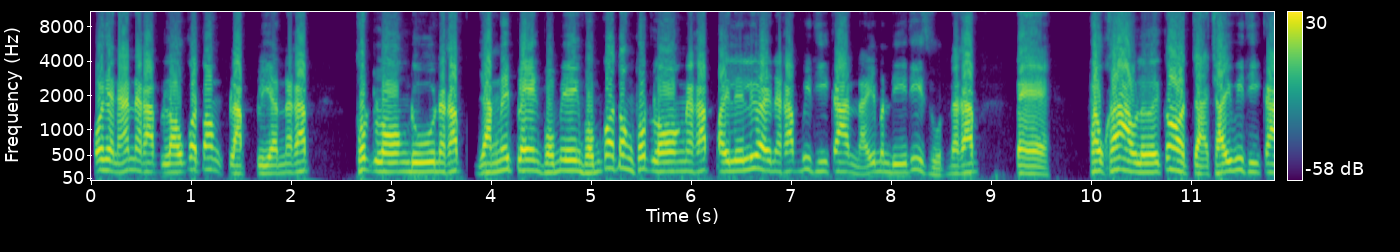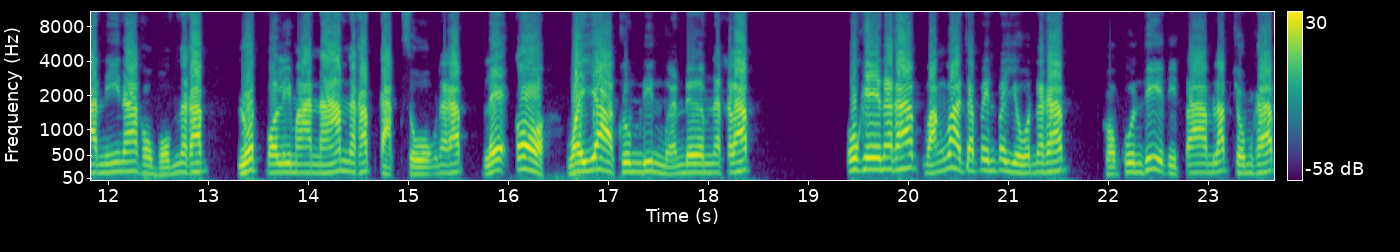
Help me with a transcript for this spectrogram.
เพราะฉะนั้นนะครับเราก็ต้องปรับเปลี่ยนนะครับ ทดลองดูนะครับ อย่างในแปลงผมเองผมก็ต้องทดลองนะครับ ไปเรื่อยๆนะครับ วิธีการไหนมันดีที่สุดนะครับ แต่คร่าวๆเลยก็จะใช้วิธีการนี้นะของผมนะครับ ลดปริมาณน้ำนะครับ กักโศกนะครับ และก็ไว้หญ้าคลุมดินเหมือนเดิมนะครับ โอเคนะครับ หวังว่าจะเป็นประโยชน์นะครับ ขอบคุณที่ติดตามรับชมครับ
